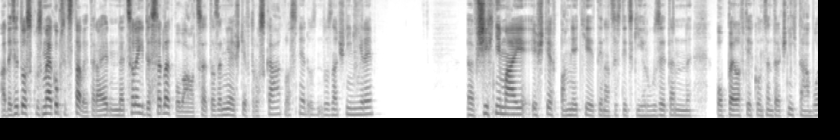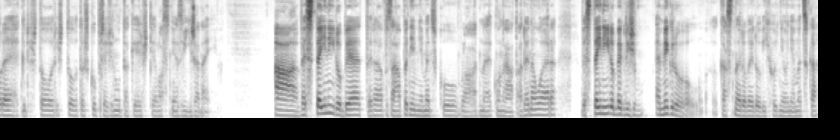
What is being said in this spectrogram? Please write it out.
A teď si to zkusme jako představit. Teda je necelých deset let po válce, ta země je ještě v troskách vlastně do, do značné míry. Eh, všichni mají ještě v paměti ty nacistické hrůzy, ten popel v těch koncentračních táborech, když to, když to trošku přeženu, tak je ještě vlastně zvířený. A ve stejné době, teda v západním Německu, vládne Konrad Adenauer. Ve stejné době, když emigrují Kastnerovi do východního Německa,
